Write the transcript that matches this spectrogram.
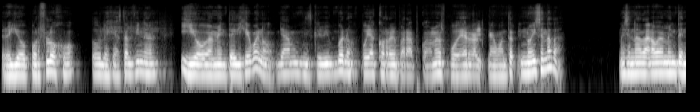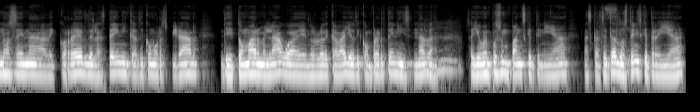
Pero yo por flojo, todo lo dejé hasta el final. Y obviamente dije, bueno, ya me inscribí, bueno, voy a correr para cuando menos poder aguantar. No hice nada. No hice nada. Obviamente no sé nada de correr, de las técnicas, de cómo respirar, de tomarme el agua, de dolor de caballo, de comprar tenis, nada. O sea, yo me puse un pants que tenía, las calcetas, los Sí. tenis que traía.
